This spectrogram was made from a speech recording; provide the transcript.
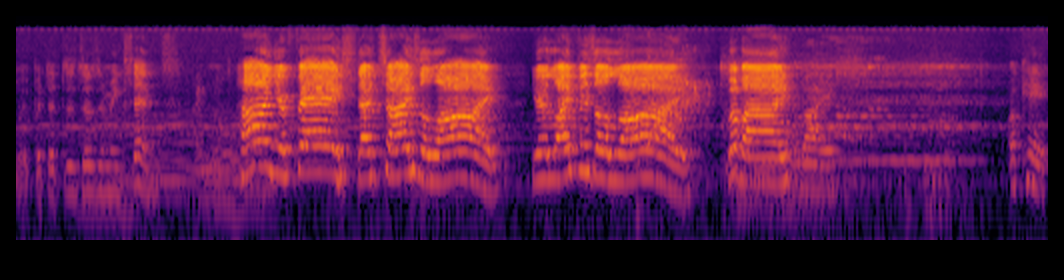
Wait, but that, that doesn't make sense. I know. Huh, your face! That eye's a lie! Your life is a lie! Bye bye! Bye. Okay.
